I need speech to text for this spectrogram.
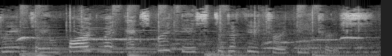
dream to impart my expertise to the future teachers.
